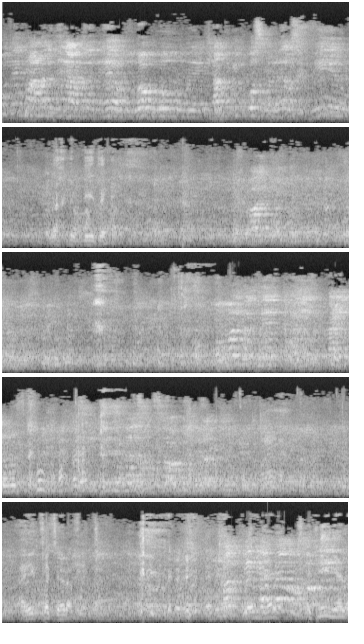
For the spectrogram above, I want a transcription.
وتجمع مال النهائي على مال النهائي وتضربهم ومش عارف تجيب قسم مال النهائي بس اثنين يخرب بيتك والله ما كانت حقيقي بس يمكن انت لازم تصعب مش دلوقتي عليك فتح يا رأفت طب في كام اتنين يلا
